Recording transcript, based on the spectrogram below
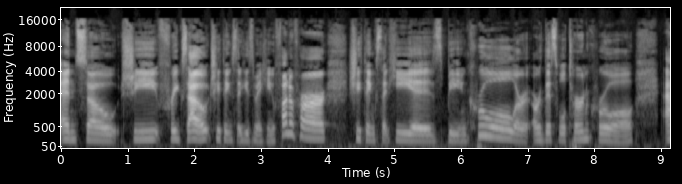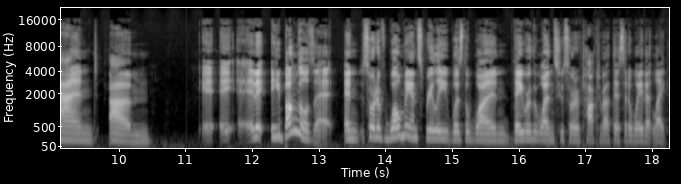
And so she freaks out. She thinks that he's making fun of her. She thinks that he is being cruel or or this will turn cruel. And um it, it, it, he bungles it. And sort of womance really was the one they were the ones who sort of talked about this in a way that like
